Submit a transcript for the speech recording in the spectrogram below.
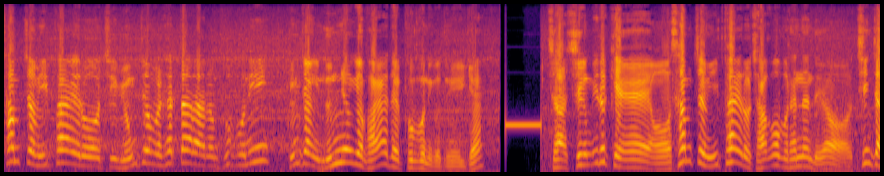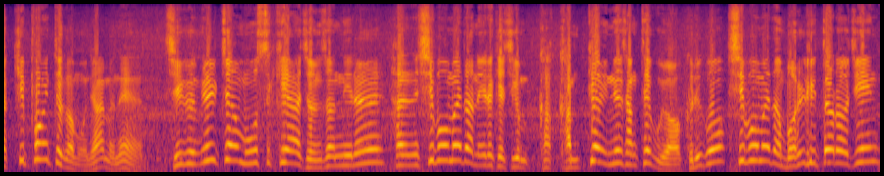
3.2파이로 지금 용접을 했다라는 부분이 굉장히 눈여겨봐야 될 부분이거든요, 이게. 자, 지금 이렇게 3.2파이로 작업을 했는데요. 진짜 키포인트가 뭐냐면은 지금 1.5 square 전선릴을 한 15m는 이렇게 지금 가- 감겨 있는 상태고요. 그리고 15m 멀리 떨어진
